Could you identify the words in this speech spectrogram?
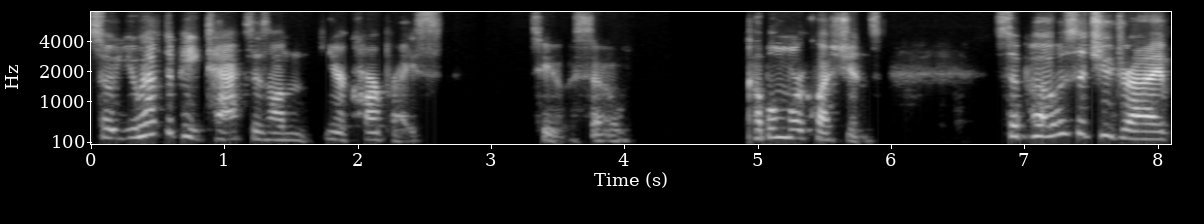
so you have to pay taxes on your car price too. So a couple more questions. Suppose that you drive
